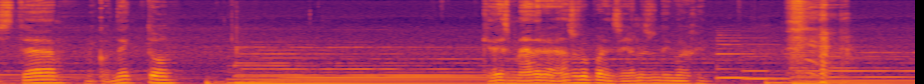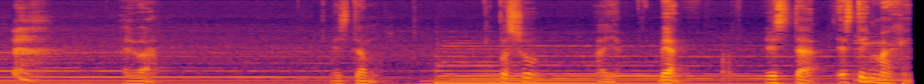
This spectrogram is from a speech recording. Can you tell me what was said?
está, me conecto. Qué desmadre, ¿verdad? Solo para enseñarles una imagen. Ahí va. Ahí estamos. ¿Qué pasó? Ah, ya. Vean. Esta, esta imagen.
